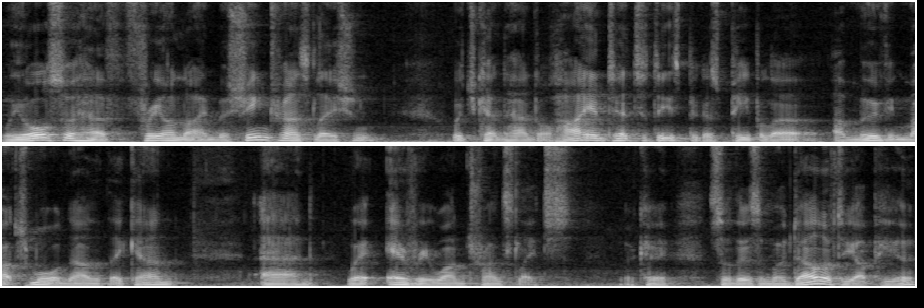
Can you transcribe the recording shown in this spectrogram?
we also have free online machine translation which can handle high intensities because people are, are moving much more now that they can, and where everyone translates. Okay, so there's a modality up here,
